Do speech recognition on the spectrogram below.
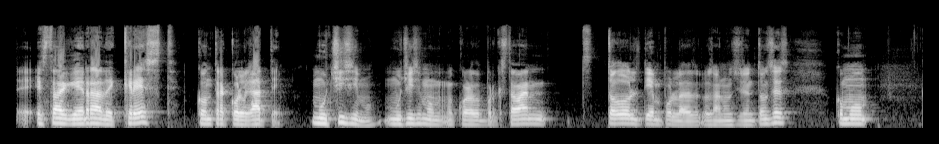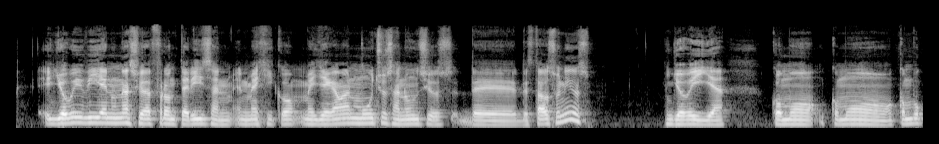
esta guerra de Crest contra Colgate. Muchísimo, muchísimo me acuerdo, porque estaban todo el tiempo los, anuncios. Entonces, como yo vivía en una ciudad fronteriza en, México, me llegaban muchos anuncios de, Estados Unidos. Yo veía cómo, cómo, cómo,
